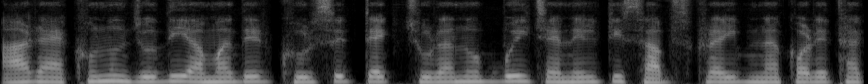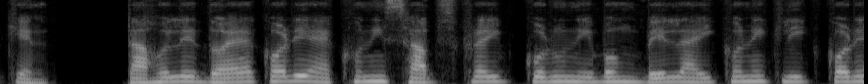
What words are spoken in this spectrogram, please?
আর এখনও যদি আমাদের খুরশিদ টেক চুরানব্বই চ্যানেলটি সাবস্ক্রাইব না করে থাকেন, তাহলে দয়া করে এখনই সাবস্ক্রাইব করুন এবং বেল আইকনে ক্লিক করে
